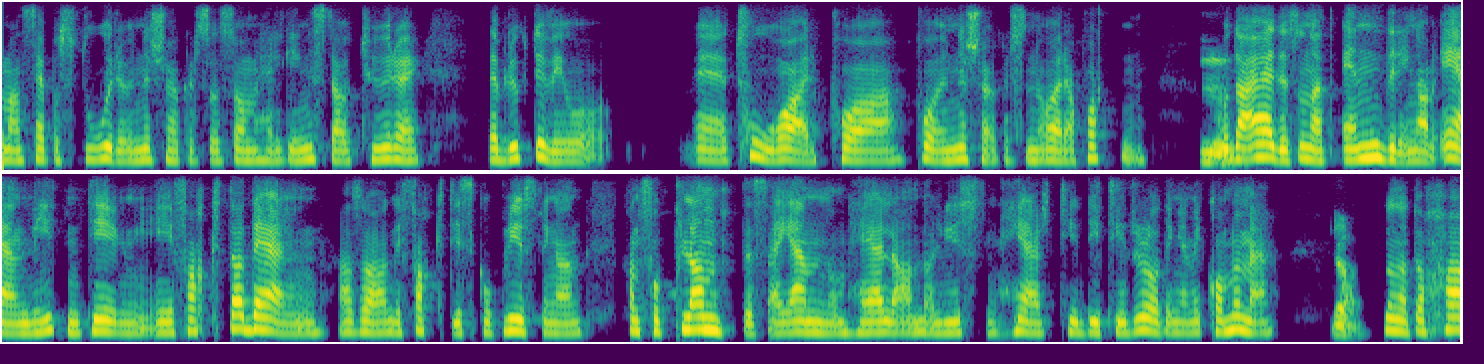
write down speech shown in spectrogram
man ser på store undersøkelser som Helge Ingstad og Turøy. Det brukte vi jo eh, to år på, på, undersøkelsen og rapporten. Mm. Og da er det sånn at endring av én liten ting i faktadelen, altså de faktiske opplysningene, kan forplante seg gjennom hele analysen helt til de tilrådingene vi kommer med. Ja. Sånn at å ha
